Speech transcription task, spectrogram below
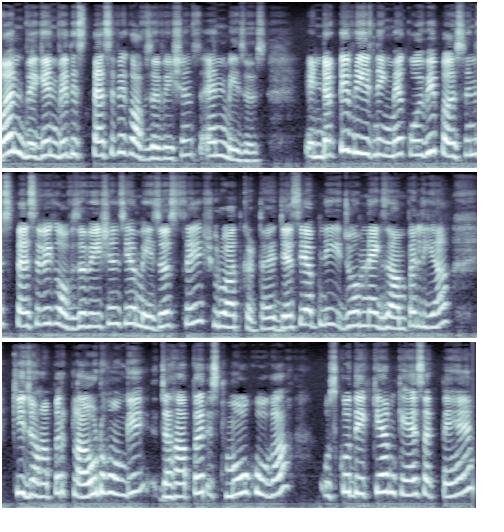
one begin with specific observation and measures inductive reasoning में कोई भी पर्सन स्पेसिफिक ऑब्जर्वेशन या मेजर्स से शुरुआत करता है। जैसे अपनी, जो हमने एग्ज़ाम्पल लिया कि जहाँ पर क्लाउड होंगे, जहाँ पर स्मोक होगा, उसको देख के हम कह सकते हैं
